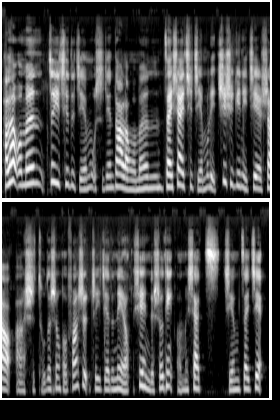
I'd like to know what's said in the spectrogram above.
好了，我们这一期的节目时间到了，我们在下一期节目里继续给你介绍啊使徒的生活方式这一节的内容。谢谢你的收听，我们下次节目再见。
